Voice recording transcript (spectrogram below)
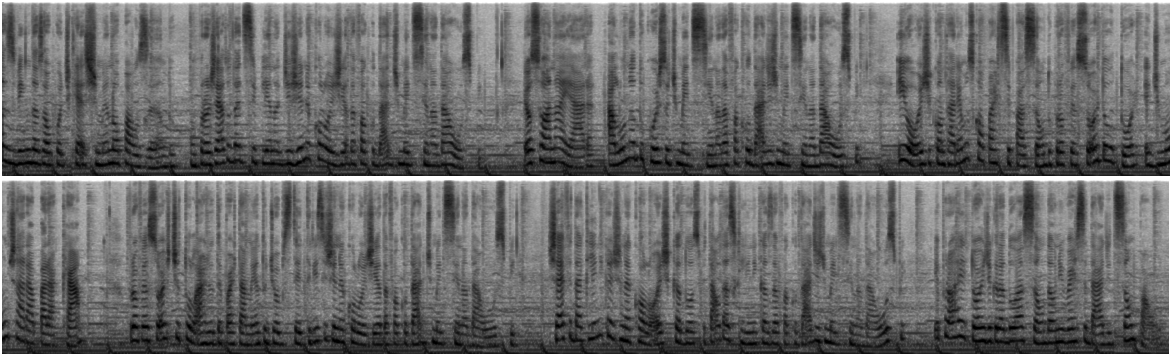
boas-vindas ao podcast Menopausando, um projeto da disciplina de ginecologia da Faculdade de Medicina da USP. Eu sou a Nayara, aluna do curso de medicina da Faculdade de Medicina da USP, e hoje contaremos com a participação do professor doutor Edmund Charaparacá, professor titular do Departamento de Obstetrícia e Ginecologia da Faculdade de Medicina da USP, chefe da Clínica Ginecológica do Hospital das Clínicas da Faculdade de Medicina da USP e pró-reitor de graduação da Universidade de São Paulo.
